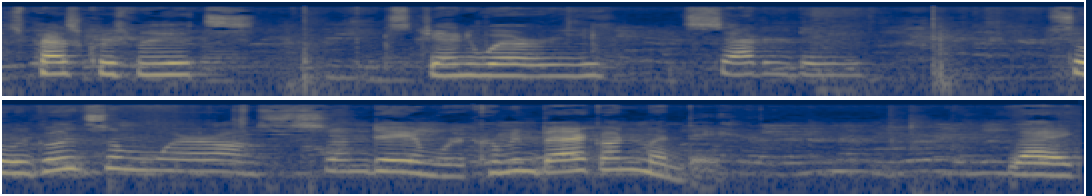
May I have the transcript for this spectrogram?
It's past Christmas. It's January. It's Saturday. So we're going somewhere on Sunday and we're coming back on Monday. Like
